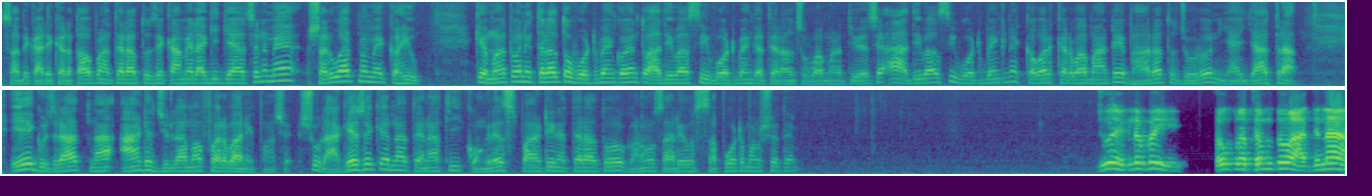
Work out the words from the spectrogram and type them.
સાથે કાર્યકર્તાઓ પણ અત્યારે હાલ તો જે કામે લાગી ગયા છે ને મેં શરૂઆતમાં મેં કહ્યું કે મહત્વની તરલ તો વોટ બેંક હોય તો આદિવાસી વોટ બેંક અત્યારે હાલ જોવા મળતી હોય છે. આ આદિવાસી વોટ બેંકને કવર કરવા માટે ભારત જોડો ન્યાય યાત્રા. એ ગુજરાતના આઠ જિલ્લામાં ફરવાની પણ છે. શું લાગે છે કે ના તેનાથી કોંગ્રેસ પાર્ટીને અત્યારે તો ઘણો સારો એવો સપોર્ટ મળશે તેમ? જો એટલે ભાઈ, સૌ પ્રથમ તો આજના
